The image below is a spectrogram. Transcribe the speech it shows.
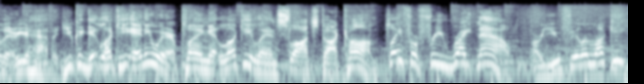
there you have it. You can get lucky anywhere playing at LuckyLandSlots.com. Play for free right now. Are you feeling lucky?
